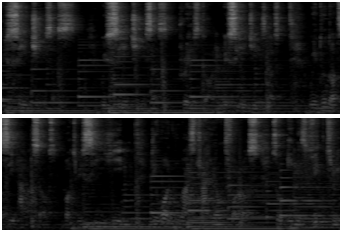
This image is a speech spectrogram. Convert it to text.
we see Jesus. We see Jesus. Praise God. We see Jesus. We do not see ourselves, but we see Him, the one who has triumphed for us. So in His victory,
